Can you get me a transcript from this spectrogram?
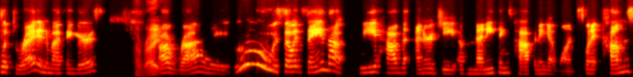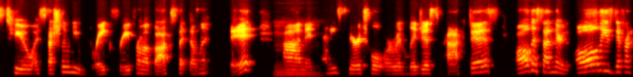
Flipped right into my fingers. All right. All right. Ooh, so it's saying that we have the energy of many things happening at once. When it comes to, especially when you break free from a box that doesn't fit, um, in Mm. any spiritual or religious practice, all of a sudden there's all these different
